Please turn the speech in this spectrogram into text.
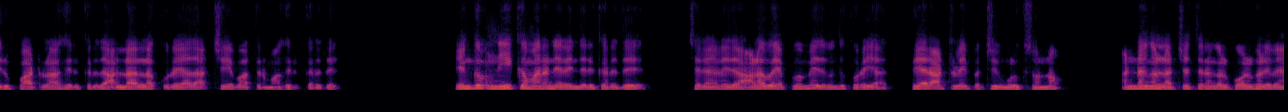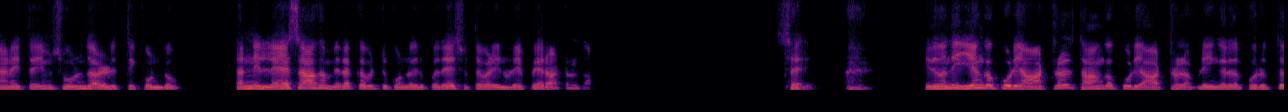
இருப்பாற்றலாக இருக்கிறது அல்ல அல்ல குறையாத அட்சய பாத்திரமாக இருக்கிறது. எங்கும் நீக்கமர நிறைந்திருக்கிறது. சரி அதனால இது அளவு எப்பவுமே இது வந்து குறையாது. பேராற்றலை பற்றி உங்களுக்கு சொன்னோம். அண்டங்கள் நட்சத்திரங்கள் கோள்கள் இவை அனைத்தையும் சூழ்ந்து அழுத்தி கொண்டும் தன்னில் லேசாக மிதக்க விட்டு கொண்டு இருப்பதே சுத்தவெளியினுடைய பேராற்றல் தான். சரி. இது வந்து இயங்கக்கூடிய ஆற்றல் தாங்கக்கூடிய ஆற்றல் அப்படிங்கிறத பொறுத்து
